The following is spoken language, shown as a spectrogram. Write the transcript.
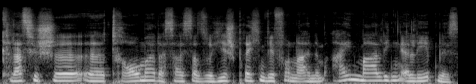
klassische äh, Trauma. Das heißt also, hier sprechen wir von einem einmaligen Erlebnis.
